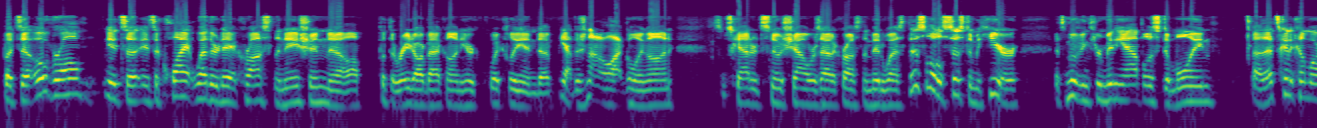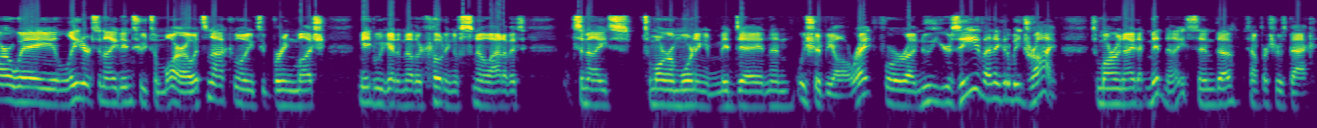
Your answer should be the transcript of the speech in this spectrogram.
But uh, overall, it's a it's a quiet weather day across the nation. Uh, I'll put the radar back on here quickly, and uh, yeah, there's not a lot going on. Some scattered snow showers out across the Midwest. This little system here, it's moving through Minneapolis, Des Moines, uh, that's going to come our way later tonight into tomorrow. It's not going to bring much. Maybe we get another coating of snow out of it tonight, tomorrow morning, and midday, and then we should be all right for uh, New Year's Eve. I think it'll be dry tomorrow night at midnight, and uh, temperatures back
